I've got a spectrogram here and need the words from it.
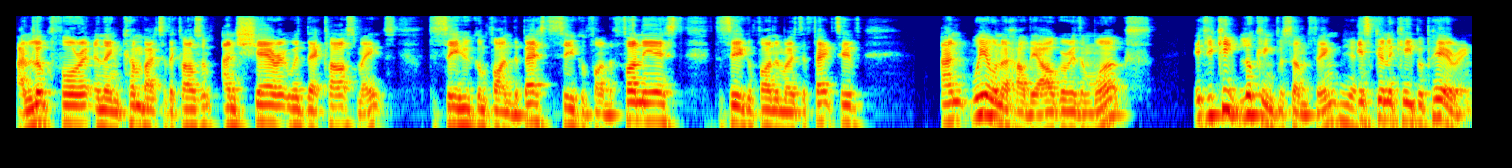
and look for it and then come back to the classroom and share it with their classmates to see who can find the best, to see who can find the funniest, to see who can find the most effective. And we all know how the algorithm works. If you keep looking for something, Yeah. it's going to keep appearing.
